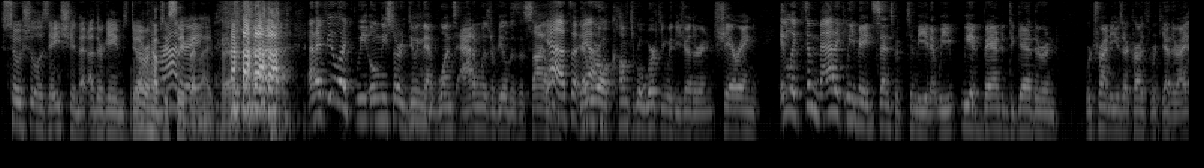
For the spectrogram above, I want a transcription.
socialization that other games don't. Never helps you sleep at night, Pat. And I feel like we only started doing that once Adam was revealed as the Cylon. Yeah, that's a- then yeah. we were all comfortable working with each other and sharing. It like thematically made sense with to me that we we had banded together and we're trying to use our cards to work together. I,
